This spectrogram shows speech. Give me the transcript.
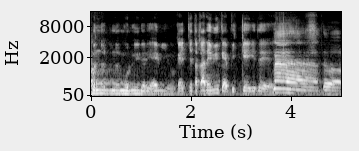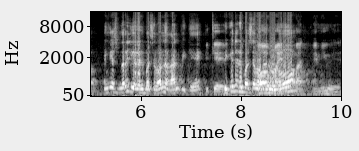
bener-bener murni dari MU kayak cetakan MU kayak Pique gitu ya Nah, tuh. Enggak sebenarnya juga dari Barcelona kan, Pique. Pique Pique dari Barcelona oh dulu. main di MU ya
